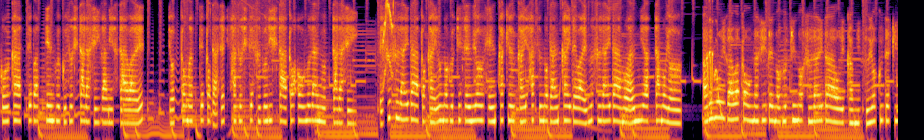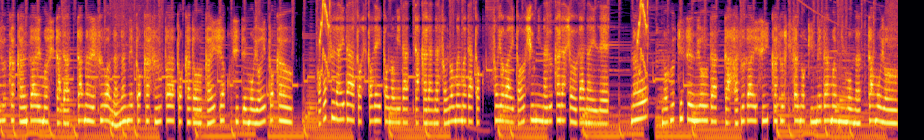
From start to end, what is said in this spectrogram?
効果あってバッティング崩したらしいがミスターはえ？ちょっと待ってと打席外して素振りした後ホームラン打ったらしい。S スライダーとかいう野口専用変化球開発の段階では N スライダーも案にあった模様。あれも井川と同じで野口のスライダーをいかに強くできるか考えましただったな S は斜めとかスーパーとかどう解釈しても良いとかう。ほぼスライダーとストレートのみだったからなそのままだとクソ弱い投手になるからしょうがないね。なお、野口専用だったはずが石井和久の決め球にもなった模様。合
